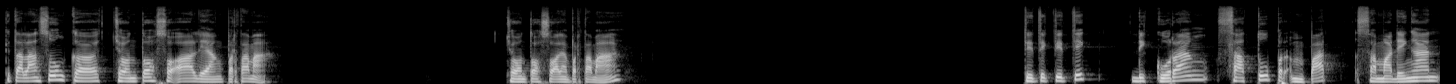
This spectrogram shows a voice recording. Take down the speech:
Kita langsung ke contoh soal yang pertama. Contoh soal yang pertama. Titik-titik dikurang 1 per 4 sama dengan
